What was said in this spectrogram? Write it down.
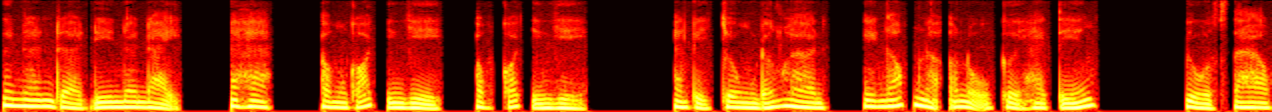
người nên rời đi nơi này. Ha ha, không có chuyện gì, không có chuyện gì. Hàng trị chung đứng lên, ngây ngốc nở nụ cười hai tiếng. Dù sao,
